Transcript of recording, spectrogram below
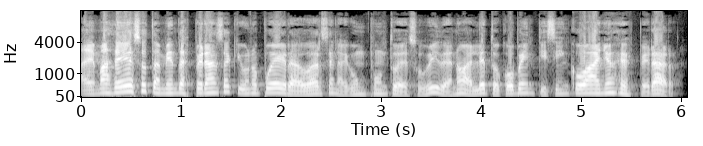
Además de eso, también da esperanza que uno puede graduarse en algún punto de su vida, ¿no? Él le tocó 25 años esperar.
